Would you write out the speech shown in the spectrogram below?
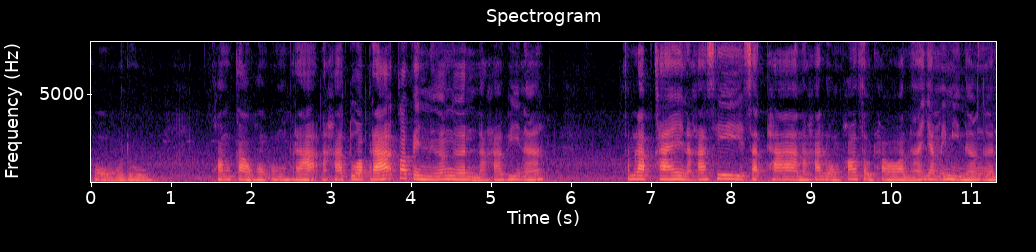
โอ้โหดู ความเก่าขององค์พระนะคะ ตัวพระก็เป็นเนื้อเงินนะคะพี่นะสำหรับใครนะคะที่ศรัทธานะคะ หลวงพ่อโสธรนะ ยังไม่มีเนื้อเงิน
